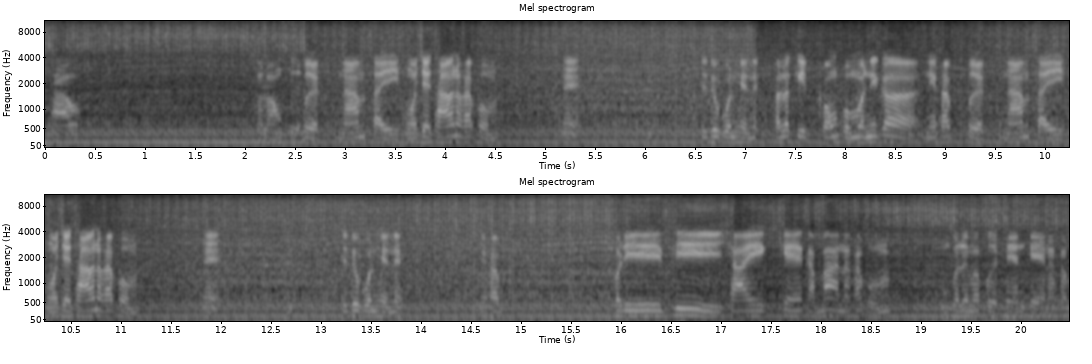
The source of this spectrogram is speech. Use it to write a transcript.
ชเท้า ก็ลองเปิดเปิดน้ำใส่หัวไชเท้านะครับ ผมนี่ที่ทุกคนเห็นนะภารกิจของผมวันนี้ก็นี่ครับ เปิดน้ำใส่หัวไชเท้านะครับ ผมนี่ที่ทุกคนเห็นเนี่ยนี่ครับ พอดีพี่ชายแกกลับบ้านนะครับ ผม ผมก็เลยมาเปิดแทนแกนะครับ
